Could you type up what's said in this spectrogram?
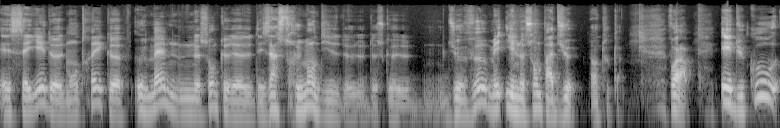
essayer de montrer que eux-mêmes ne sont que des instruments de, de, ce que Dieu veut, mais ils ne sont pas Dieu en tout cas. Voilà. Et du coup,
